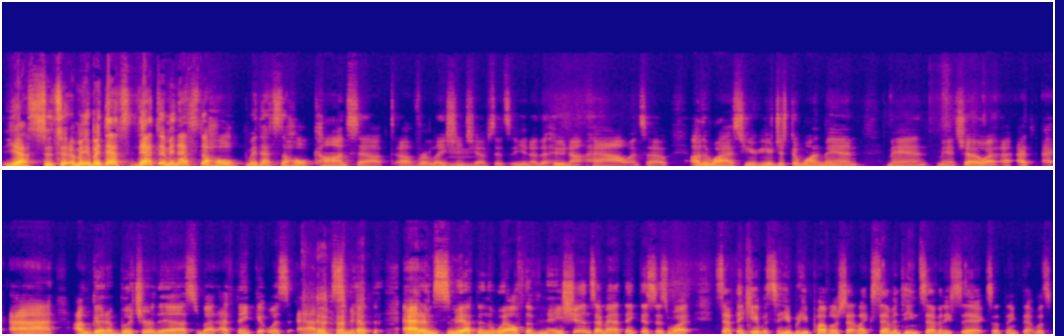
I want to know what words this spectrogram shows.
Yes, it's, I mean, but that's that. I mean, that's the whole. But that's the whole concept of relationships. Mm. It's you know the who, not how, and so otherwise you're, you're just a one man man man show. I, I, I, I am gonna butcher this, but I think it was Adam Smith. Adam Smith and the Wealth of Nations. I mean, I think this is what So I think he was. He, he published that like 1776. I think that was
